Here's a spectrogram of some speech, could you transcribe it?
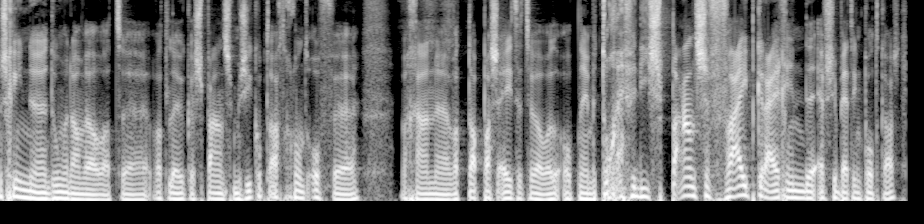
misschien eh, doen we dan wel wat, eh, wat leuke Spaanse muziek op de achtergrond. Of eh, we gaan wat tapas eten terwijl we opnemen. Toch even die Spaanse vibe krijgen in de FC Betting podcast.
